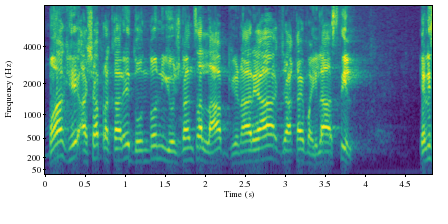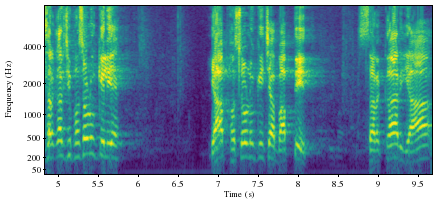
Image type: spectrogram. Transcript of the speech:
मग हे अशा प्रकारे दोन दोन योजनांचा लाभ घेणाऱ्या ज्या काही महिला असतील यांनी सरकारची फसवणूक केली आहे. या फसवणुकीच्या बाबतीत सरकार या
